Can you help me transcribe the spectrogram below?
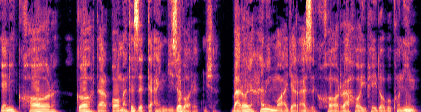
یعنی کار گاه در قامت ضد انگیزه وارد میشه. برای همین ما اگر از کار رهایی پیدا بکنیم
